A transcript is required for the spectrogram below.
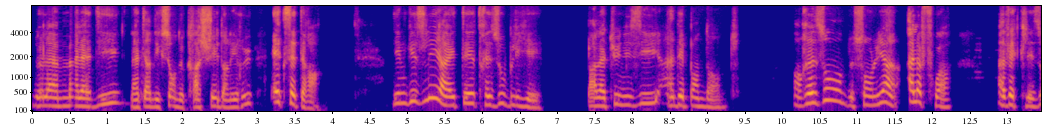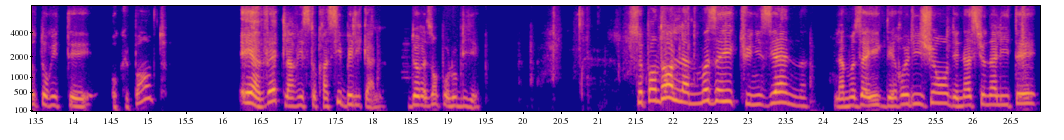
de la maladie, l'interdiction de cracher dans les rues, etc. Dingisli a été très oublié par la Tunisie indépendante en raison de son lien à la fois avec les autorités occupantes et avec l'aristocratie bellicale. Deux raisons pour l'oublier. Cependant, la mosaïque tunisienne, la mosaïque des religions, des nationalités,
